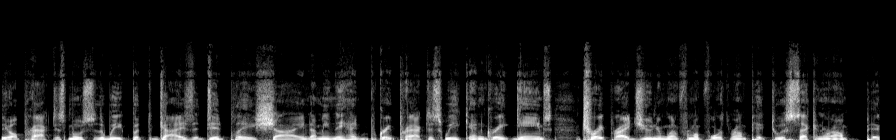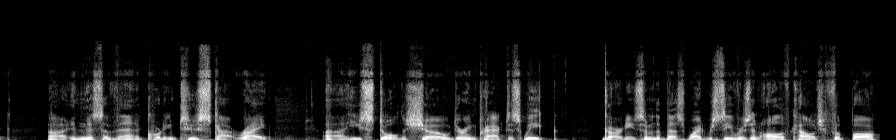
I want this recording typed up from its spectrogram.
They all practiced most of the week, but the guys that did play shined. I mean, they had great practice week and great games. Troy Pride Jr. went from a fourth round pick to a second round pick uh, in this event, according to Scott Wright. Uh, he stole the show during practice week, guarding some of the best wide receivers in all of college football.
